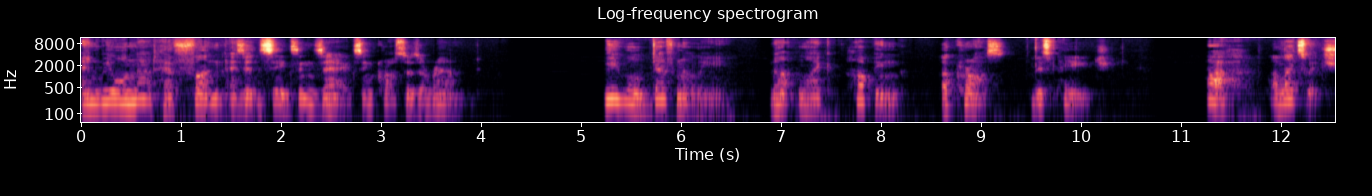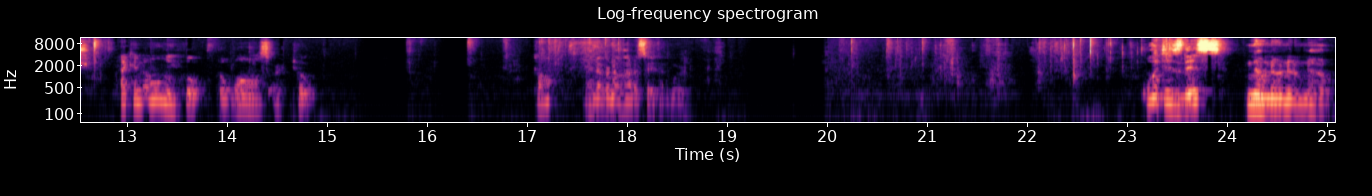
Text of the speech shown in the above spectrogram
And we will not have fun as it zigs and zags and crosses around. We will definitely not like hopping across this page. Ah, a light switch. I can only hope the walls are taupe. Top? I never know how to say that word. What is this? No, no, no, no.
